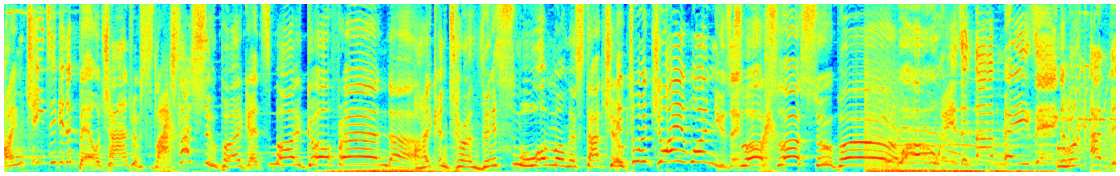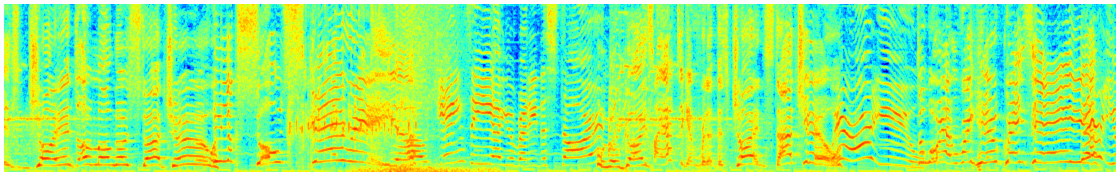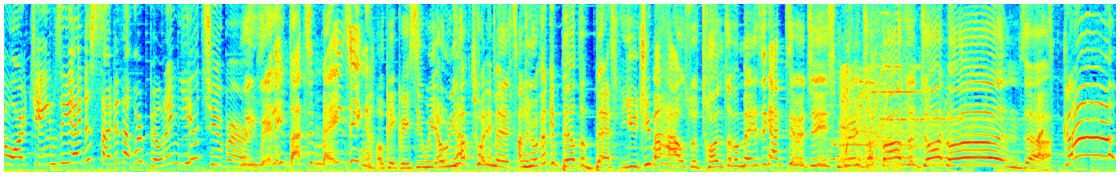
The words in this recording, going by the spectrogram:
I'm cheating in a build challenge with Slash Slash Super against my girlfriend. I can turn this small Among Us statue into a giant one using Slash Slash Super. Whoa, isn't that amazing? Look at this giant Among Us statue. He looks so scary. Oh, Jamesy, are you ready to start? Oh no, guys, I have to get rid of this giant statue. Where are you? Don't worry, I'm right here, Gracie. There you are, Jamesy. I decided that we're building YouTubers. Wait, really? That's amazing. Okay, Gracie, we only have 20 minutes, and whoever can build the best YouTuber house with tons of amazing activities wins a thousand diamonds. Let's go!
